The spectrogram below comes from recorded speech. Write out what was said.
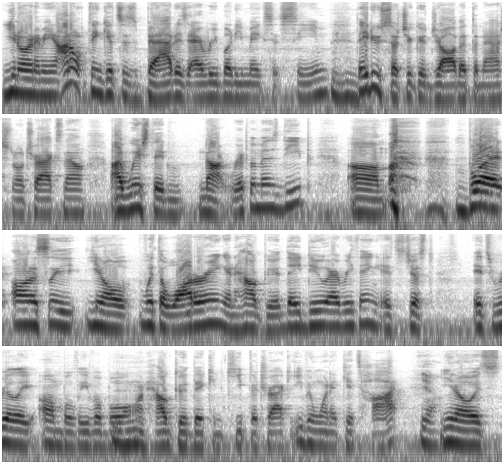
You know what I mean? I don't think it's as bad as everybody makes it seem. Mm-hmm. They do such a good job at the national tracks now. I wish they'd not rip them as deep. Um, but honestly, you know, with the watering and how good they do everything, it's just it's really unbelievable Mm-hmm. on how good they can keep the track even when it gets hot. Yeah. You know, it's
